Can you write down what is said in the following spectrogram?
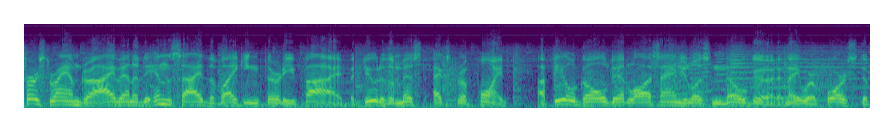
First Ram drive ended inside the Viking 35, but due to the missed extra point, a field goal did Los Angeles no good, and they were forced to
